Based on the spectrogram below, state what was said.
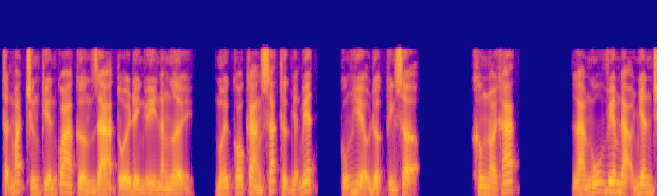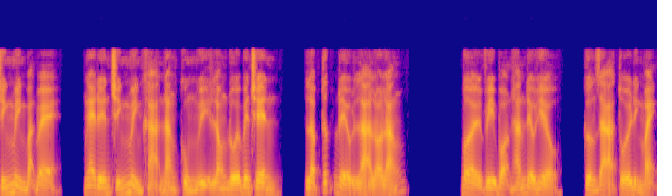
tận mắt chứng kiến qua cường giả tối đỉnh uy năng người, mới có càng xác thực nhận biết, cũng hiểu được kính sợ. Không nói khác, là ngũ viêm đạo nhân chính mình bạn bè, nghe đến chính mình khả năng cùng ngụy long đối bên trên, lập tức đều là lo lắng. Bởi vì bọn hắn đều hiểu, cường giả tối đỉnh mạnh.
